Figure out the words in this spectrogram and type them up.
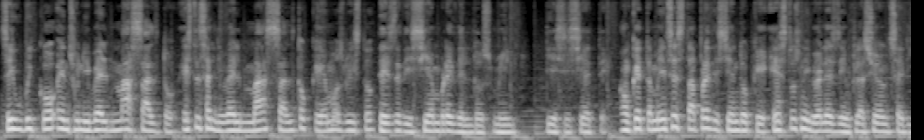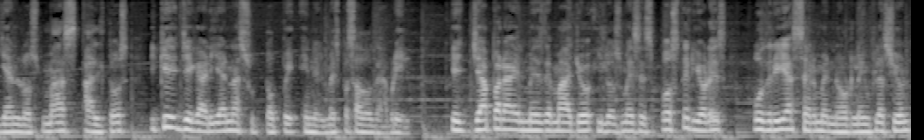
se ubicó en su nivel más alto. Este es el nivel más alto que hemos visto desde diciembre del 2017. Aunque también se está prediciendo que estos niveles de inflación serían los más altos y que llegarían a su tope en el mes pasado de abril que ya para el mes de mayo y los meses posteriores podría ser menor la inflación,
